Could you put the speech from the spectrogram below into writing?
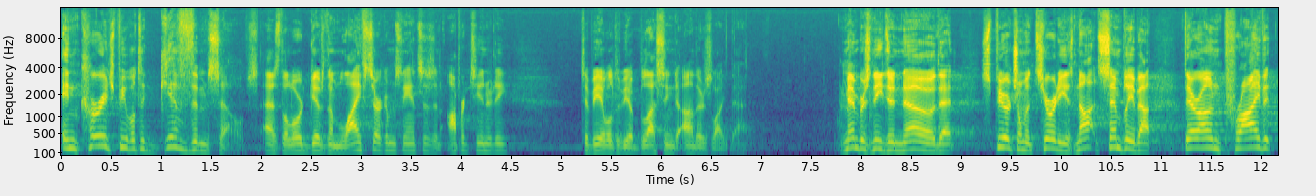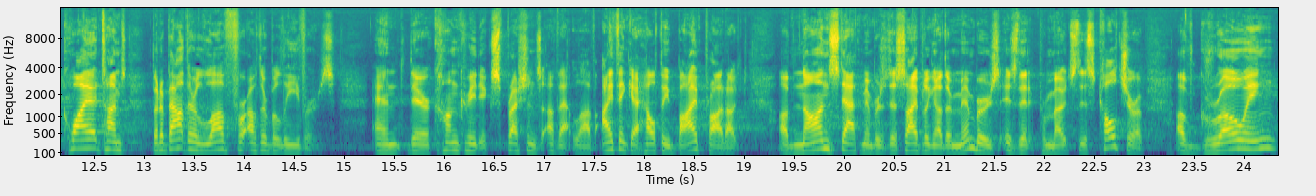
Encourage people to give themselves as the Lord gives them life circumstances and opportunity to be able to be a blessing to others like that. Members need to know that spiritual maturity is not simply about their own private, quiet times, but about their love for other believers and their concrete expressions of that love. I think a healthy byproduct of non staff members discipling other members is that it promotes this culture of, of growing,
